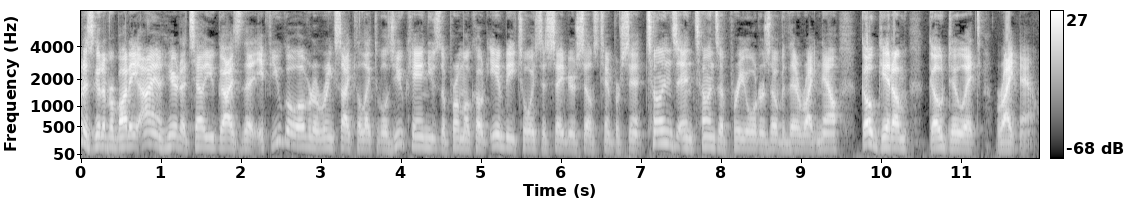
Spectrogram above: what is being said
What is good, everybody? I am here to tell you guys that if you go over to Ringside Collectibles, you can use the promo code MD Toys to save yourselves 10%. Tons and tons of pre orders over there right now. Go get them. Go do it right now.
